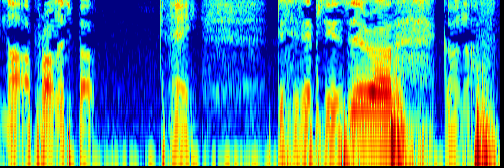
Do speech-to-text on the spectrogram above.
Not a promise, but hey, this is Epsio0, going off.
